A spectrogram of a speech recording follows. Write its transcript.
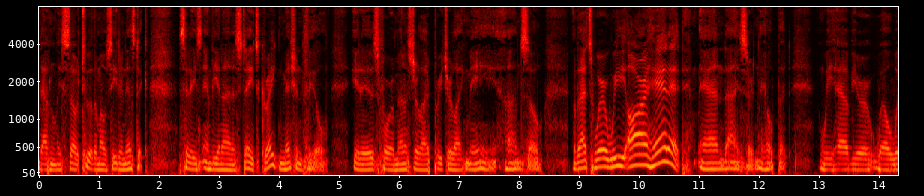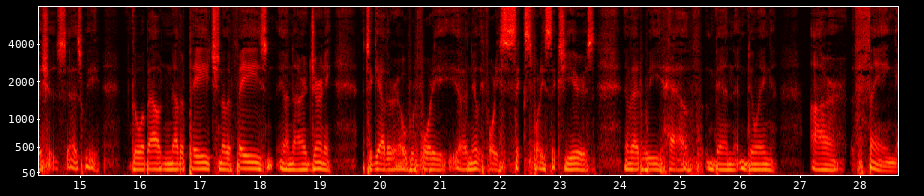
definitely so. Two of the most hedonistic cities in the United States. Great mission field it is for a minister like preacher like me. And so that's where we are headed. And I certainly hope that we have your well wishes as we go about another page, another phase in our journey together over 40, uh, nearly 46, 46 years, that we have been doing our thing,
